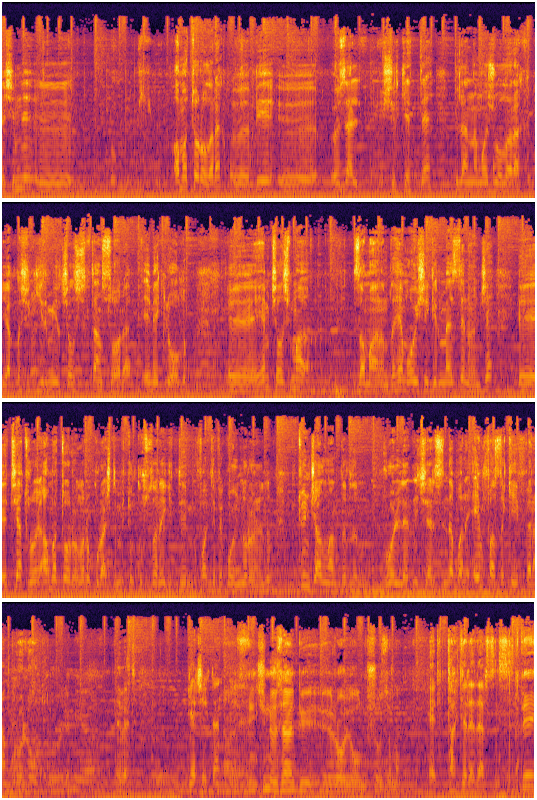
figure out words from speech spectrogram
e, şimdi e, amatör olarak e, bir e, özel şirkette planlamacı olarak yaklaşık 20 yıl çalıştıktan sonra emekli oldum. E, hem çalışma zamanımda hem o işe girmezden önce e, tiyatroya amatör olarak uğraştım. Bütün kurslara gittim, ufak tefek oyunlar oynadım. Bütün canlandırdığım rollerin içerisinde bana en fazla keyif veren bu rol oldu. Öyle mi ya? Evet. Gerçekten e, Sizin için özel bir e, rol olmuş o zaman. e, takdir edersiniz siz. Bir de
